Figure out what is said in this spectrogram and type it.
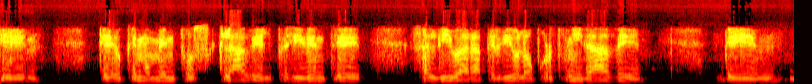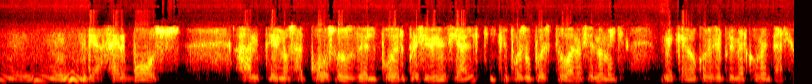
Eh, creo que en momentos clave el presidente Saldívar ha perdido la oportunidad de, de, de hacer voz ante los acosos del poder presidencial y que por supuesto van haciendo mella. Me quedo con ese primer comentario.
